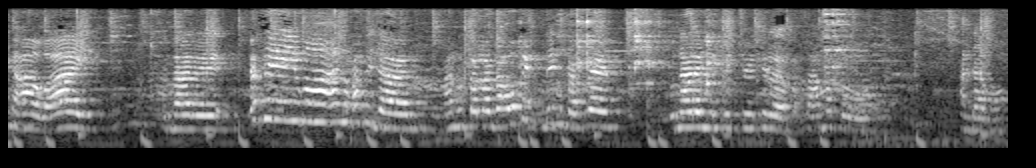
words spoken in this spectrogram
inaaway. Kunwari, kasi yung mga ano kasi dyan, ano talaga, okay din kasi. Kunwari may picture sila, kasama to. Anda mo?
